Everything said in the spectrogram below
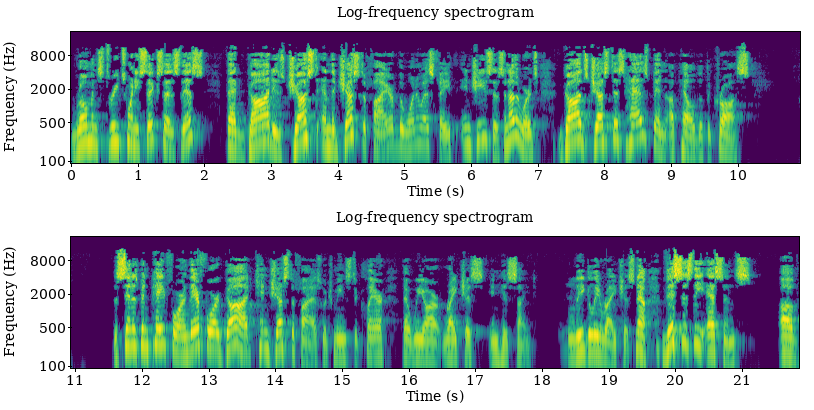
Romans 3.26 says this, that God is just and the justifier of the one who has faith in Jesus. In other words, God's justice has been upheld at the cross. The sin has been paid for, and therefore God can justify us, which means declare that we are righteous in His sight. Legally righteous. Now, this is the essence of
